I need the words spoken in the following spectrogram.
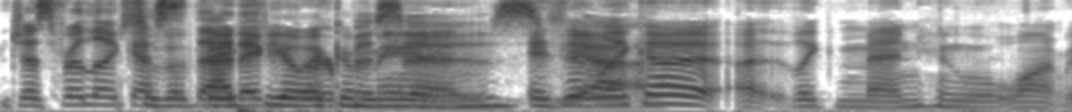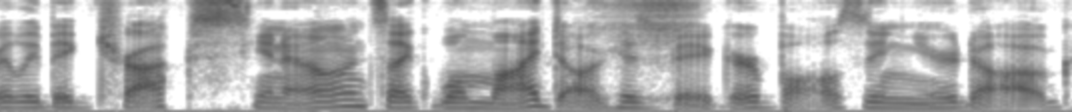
just for like So that they aesthetic feel like a purposes. man. Is it like a, a like men who want really big trucks? You know, it's like, well, my dog has bigger balls than your dog.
